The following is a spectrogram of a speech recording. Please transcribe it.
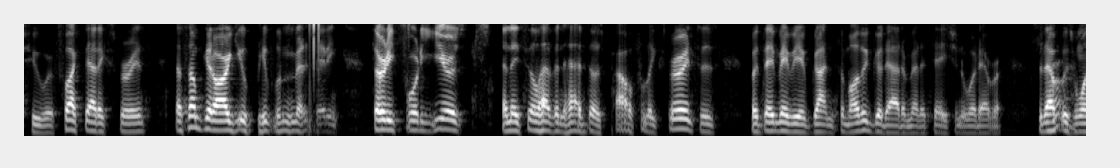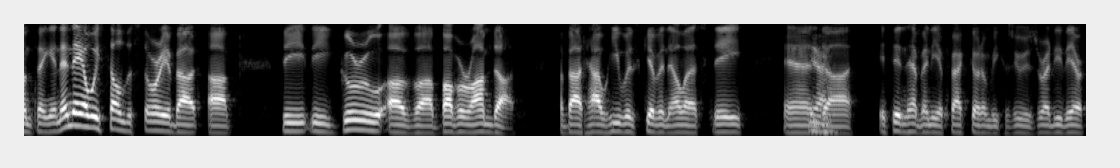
to reflect that experience. Now, some could argue people have been meditating 30, 40 years and they still haven't had those powerful experiences, but they maybe have gotten some other good out of meditation or whatever. So that was one thing. And then they always tell the story about uh, the, the guru of uh, Baba Ram Dass, about how he was given LSD and yeah. Uh, it didn't have any effect on him because he was already there.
